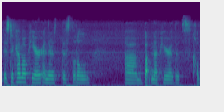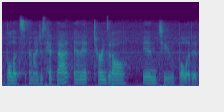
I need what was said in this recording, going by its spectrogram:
is to come up here and there's this little um, button up here that's called bullets and I just hit that and it turns it all into bulleted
